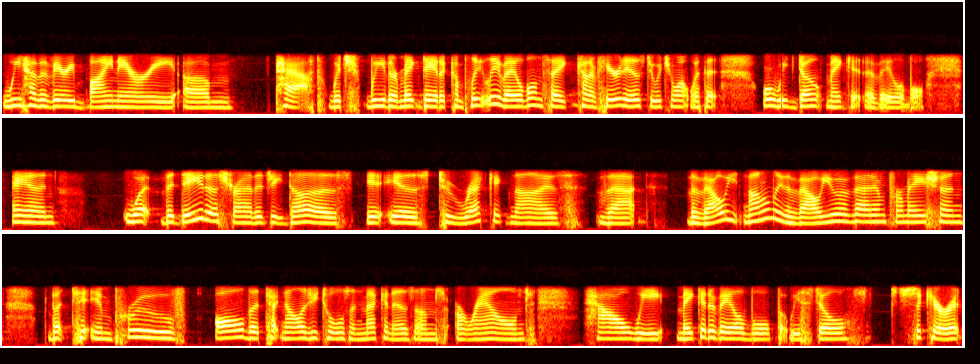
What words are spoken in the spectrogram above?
we have a very binary um, path, which we either make data completely available and say, kind of, here it is, do what you want with it, or we don't make it available. And what the data strategy does is to recognize that the value, not only the value of that information, but to improve all the technology tools and mechanisms around how we make it available, but we still secure it.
